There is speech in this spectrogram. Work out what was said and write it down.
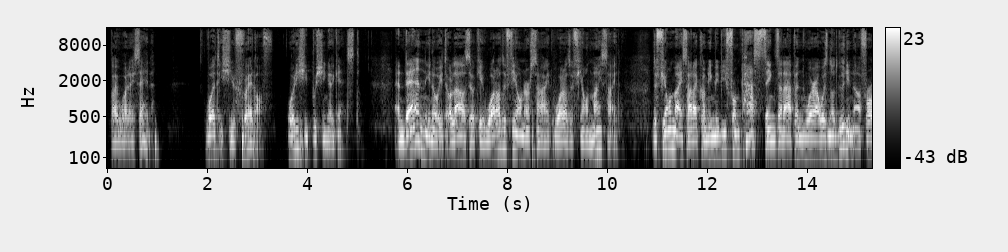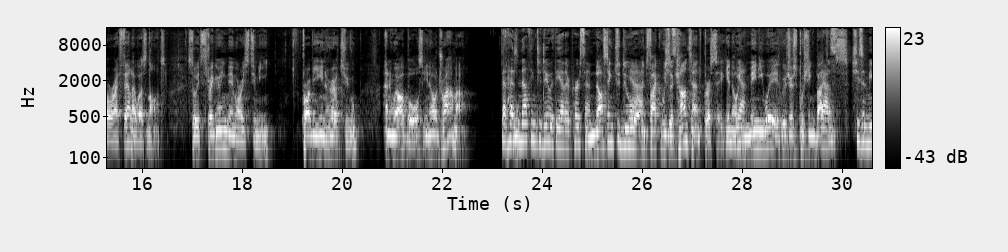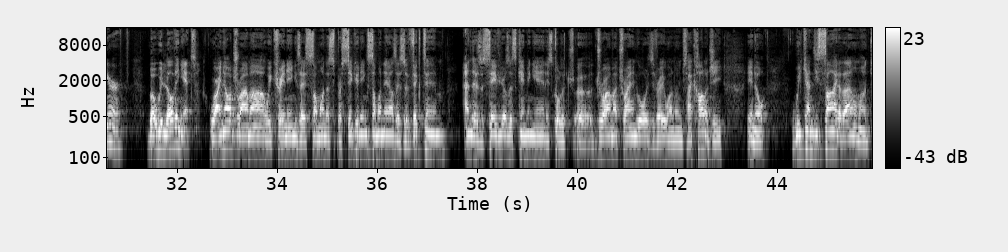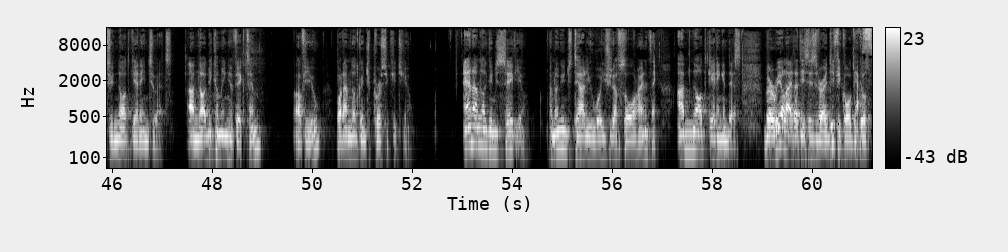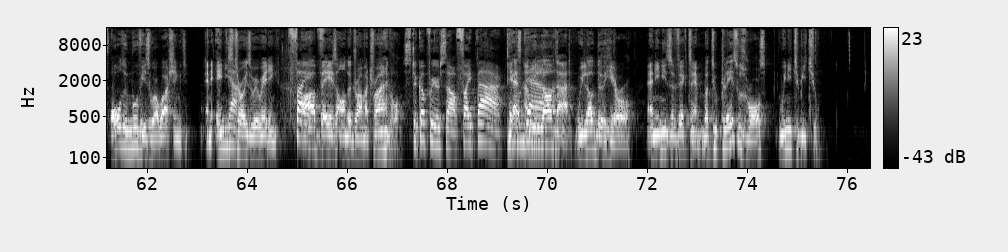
by what I said? What is she afraid of? What is she pushing against? And then, you know, it allows, okay, what are the fear on her side? What are the fear on my side? The fear on my side are coming maybe from past things that happened where I was not good enough or I felt I was not. So it's triggering memories to me, probably in her too. And we are both in our drama. That has nothing to do with the other person. Nothing to do, yeah. in fact, with She's, the content per se. You know, yeah. in many ways, we're just pushing buttons. Yes. She's a mirror. But we're loving it. We're in our drama. We're creating, there's someone that's persecuting someone else. There's a victim and there's a savior that's coming in. It's called a uh, drama triangle. It's very well known in psychology. You know, we can decide at that moment to not get into it. I'm not becoming a victim of you, but I'm not going to persecute you. And I'm not going to save you. I'm not going to tell you what you should have sold or anything. I'm not getting in this. But realize that this is very difficult because yes. all the movies we're watching and any yeah. stories we're reading Fight. are based on the drama triangle. Stick up for yourself. Fight back. Take yes, and down. we love that. We love the hero, and he needs a victim. But to play those roles, we need to be two.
